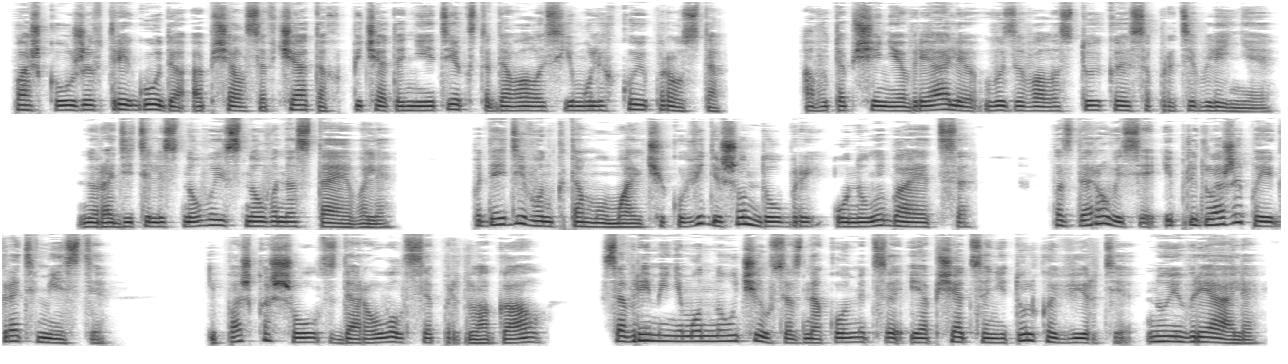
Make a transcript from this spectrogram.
Пашка уже в три года общался в чатах, печатание текста давалось ему легко и просто, а вот общение в реале вызывало стойкое сопротивление. Но родители снова и снова настаивали. «Подойди вон к тому мальчику, видишь, он добрый, он улыбается. Поздоровайся и предложи поиграть вместе». И Пашка шел, здоровался, предлагал, со временем он научился знакомиться и общаться не только в Вирте, но и в Реале.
